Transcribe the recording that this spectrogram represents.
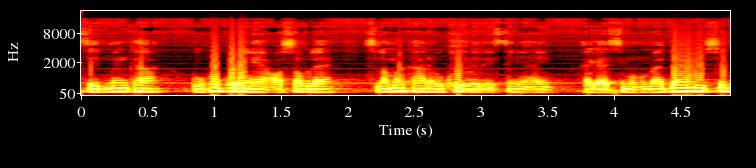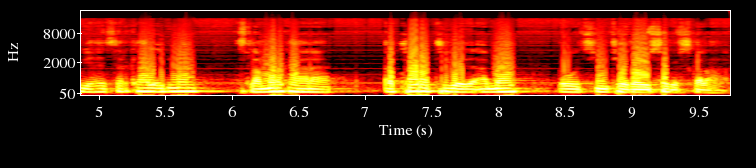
statementka uu ku qoran yahay cosob leh islamarkaana uu ku eedeysan yahay agaasimuhu maadaama uu isagu yahay sarkaal idman islamarkaana authoritigeeda ama awoodsiinteeda uu isagu iska lahaa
